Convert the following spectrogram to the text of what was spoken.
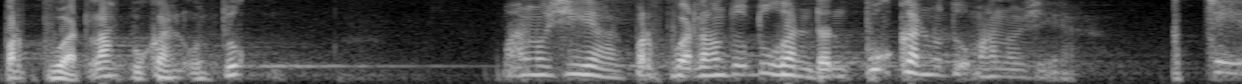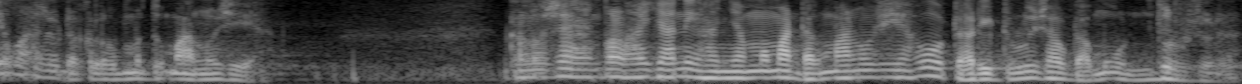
perbuatlah bukan untuk manusia, perbuatlah untuk Tuhan dan bukan untuk manusia. Kecewa sudah kalau untuk manusia. Kalau saya melayani hanya memandang manusia, oh dari dulu saya sudah mundur sudah.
